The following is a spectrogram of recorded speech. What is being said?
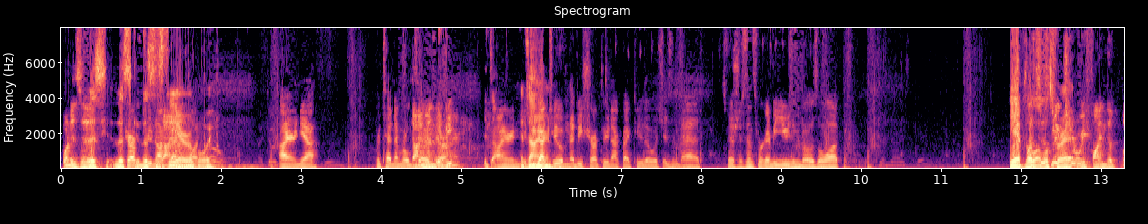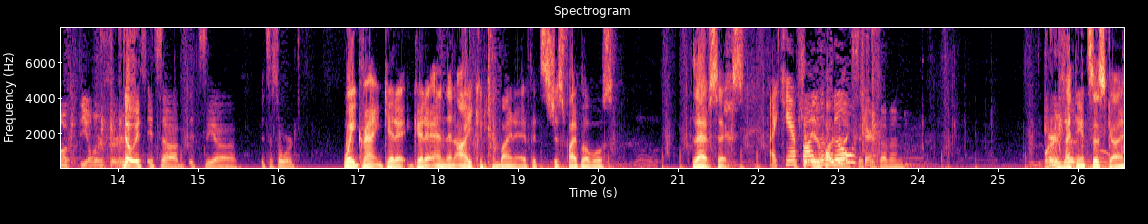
What is it? This this Sharp this two, is the arrow boy. Iron, yeah, for ten emeralds. Diamond If or iron? It's iron. It's if you iron. got two of them, that'd be sharp three, knockback two though, which isn't bad. Especially since we're gonna be using bows a lot. Do you have the Let's levels just for make it? sure we find the book dealer first. No, it's it's uh it's the uh it's a sword. Wait, Grant, get it, get it, and then I could combine it if it's just five levels. 'Cause I have six. I can't It'll find the probably be like six or seven. Where is it? I think it's this guy.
